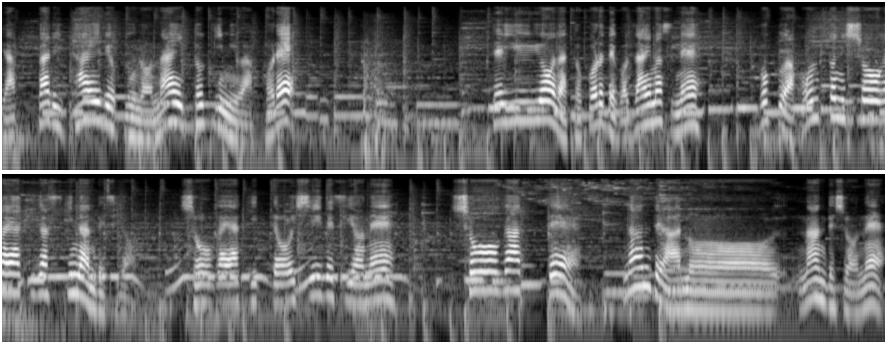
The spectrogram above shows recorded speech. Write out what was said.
やっぱり体力のない時にはこれ。っていうようなところでございますね。僕は本当に生姜焼きが好きなんですよ。生姜焼きって美味しいですよね。生姜ってなんであのー、なんでしょうね。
